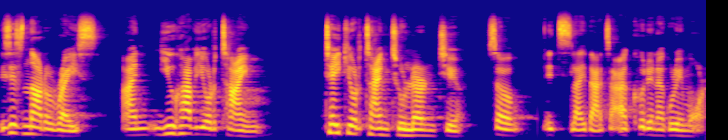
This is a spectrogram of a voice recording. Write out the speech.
this is not a race and you have your time. Take your time to learn too. So it's like that. I couldn't agree more.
